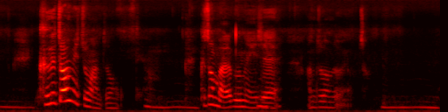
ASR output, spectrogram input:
음. 그 점이 좀 안 좋은 것 같아요. 음. 그 점 말고는 이제 안 좋은 점이 없죠. 음.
